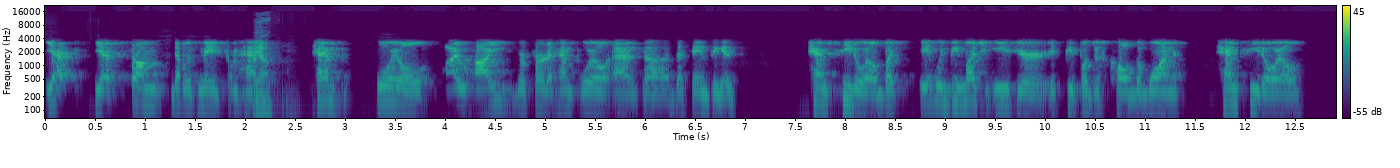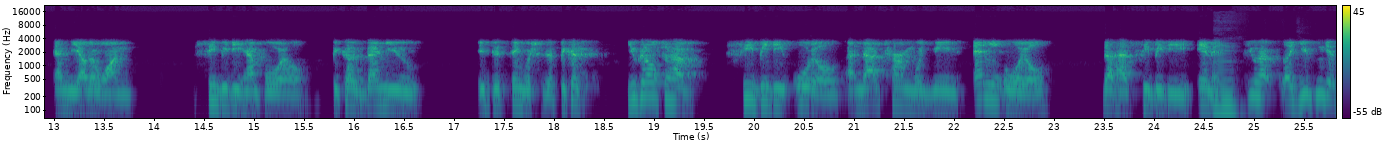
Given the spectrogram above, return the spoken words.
yes, yes, from that was made from hemp. Yep. Hemp oil. I, I refer to hemp oil as uh, the same thing as hemp seed oil, but it would be much easier if people just called the one hemp seed oil and the other one CBD hemp oil, because then you it distinguishes it. Because you can also have CBD oil, and that term would mean any oil that has CBD in it. Mm. You have like you can get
